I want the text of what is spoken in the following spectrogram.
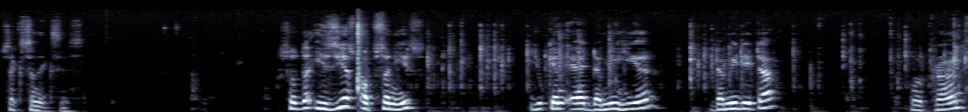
section access. So the easiest option is you can add dummy here, dummy data for France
